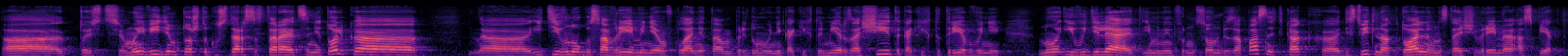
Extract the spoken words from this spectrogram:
А, то есть мы видим то, что государство старается не только идти в ногу со временем в плане там, придумывания каких-то мер защиты, каких-то требований, но и выделяет именно информационную безопасность как действительно актуальный в настоящее время аспект.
